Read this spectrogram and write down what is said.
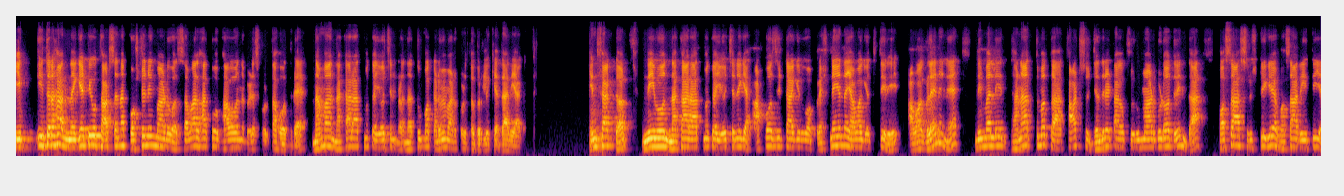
ಈ ಈ ತರಹ ನೆಗೆಟಿವ್ ಥಾಟ್ಸ್ ಅನ್ನ ಕ್ವಶನಿಂಗ್ ಮಾಡುವ, ಸವಾಲ್ ಹಾಕುವ ಭಾವವನ್ನು ಬೆಳೆಸ್ಕೊಳ್ತಾ ಹೋದ್ರೆ ನಮ್ಮ ನಕಾರಾತ್ಮಕ ಯೋಚನೆಗಳನ್ನ ತುಂಬಾ ಕಡಿಮೆ ಮಾಡ್ಕೊಳ್ತಾ ಬರ್ಲಿಕ್ಕೆ ದಾರಿ ಆಗುತ್ತೆ. ಇನ್ಫ್ಯಾಕ್ಟ್ ನೀವು ನಕಾರಾತ್ಮಕ ಯೋಚನೆಗೆ ಅಪೋಸಿಟ್ ಆಗಿರುವ ಪ್ರಶ್ನೆಯನ್ನ ಯಾವಾಗ ಎತ್ತೀರಿ? ಅವಾಗ್ಲೇನೆ ನಿಮ್ಮಲ್ಲಿ ಧನಾತ್ಮಕ ಥಾಟ್ಸ್ ಜನರೇಟ್ ಆಗೋಕ್ ಶುರು ಮಾಡ್ಬಿಡೋದ್ರಿಂದ ಹೊಸ ಸೃಷ್ಟಿಗೆ ಹೊಸ ರೀತಿಯ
